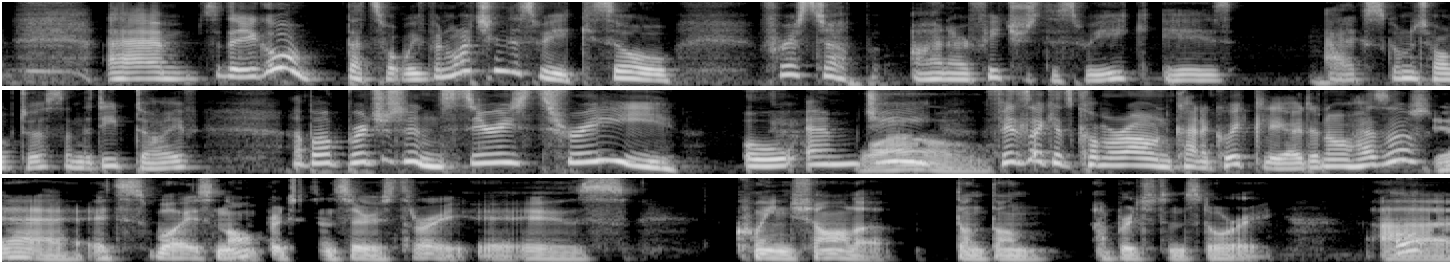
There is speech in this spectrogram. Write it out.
um, so there you go. That's what we've been watching this week. So first up on our features this week is Alex is going to talk to us on the deep dive about Bridgerton Series 3. OMG. Wow. Feels like it's come around kind of quickly. I don't know, has it? Yeah, it's well, it's not Bridgerton series three. It is Queen Charlotte. Dun dun, a Bridgerton story. Uh,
